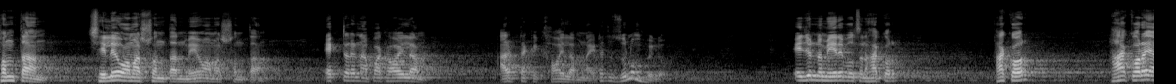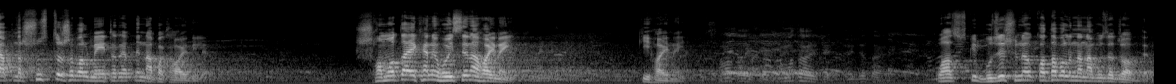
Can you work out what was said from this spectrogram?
সন্তান ছেলেও আমার সন্তান, মেয়েও আমার সন্তান, একটারে নাপা খাওয়াইলাম, আরেকটাকে খাওয়াইলাম না। এটা তো জুলুম হইল। এই জন্য মেয়েরে বলছেন হা কর হা কর। হা করাই আপনার সুস্থ সবল মেয়েটারে আপনি নাপা খাওয়াই দিলেন। সমতা এখানে হয়েছে না হয় নাই? কি হয় নাই? ওয়াজ কি বুঝে শুনে কথা বলেন না না বুঝে জবাব দেন।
